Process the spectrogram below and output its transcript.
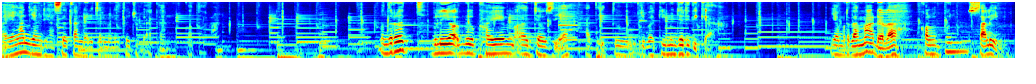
bayangan yang dihasilkan dari cermin itu juga akan kotor. Menurut beliau Ibnu Qayyim al-Jauziyah, hati itu dibagi menjadi tiga. Yang pertama adalah kolbun salim,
